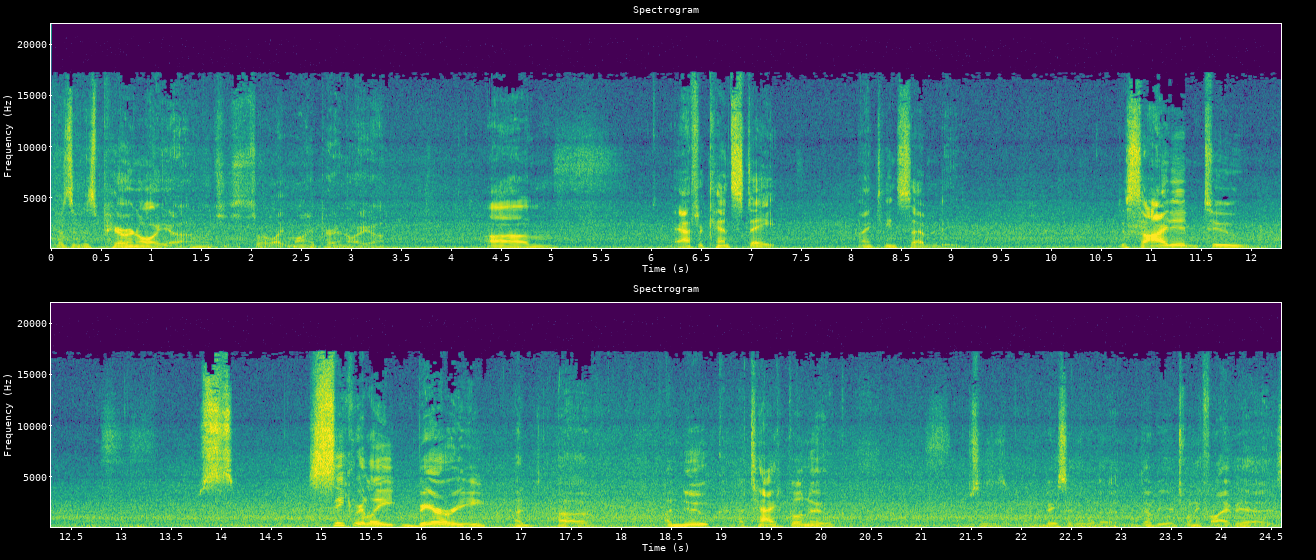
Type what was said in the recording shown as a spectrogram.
because of his paranoia, which is sort of like my paranoia. Um, after Kent State, 1970, decided to secretly bury a, a, a nuke, a tactical nuke, which is basically what a W-25 is,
